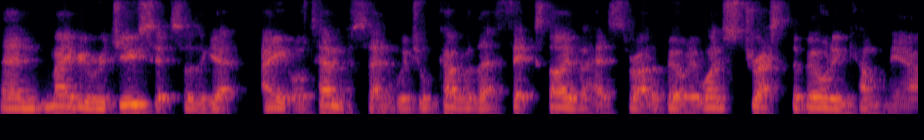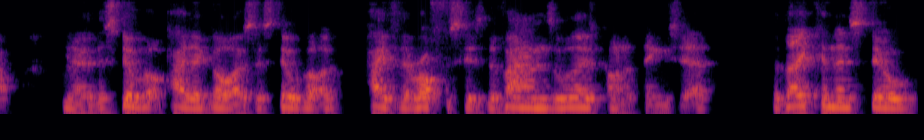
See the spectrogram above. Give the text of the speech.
then maybe reduce it so they get 8 or 10%, which will cover their fixed overheads throughout the build. It won't stress the building company out. You know, they've still got to pay their guys, they've still got to pay for their offices, the vans, all those kind of things, yeah? So they can then still,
